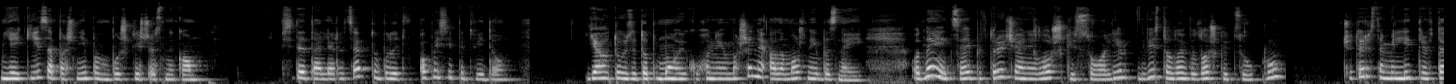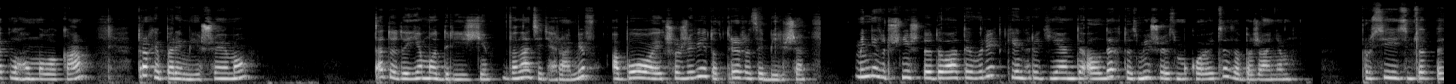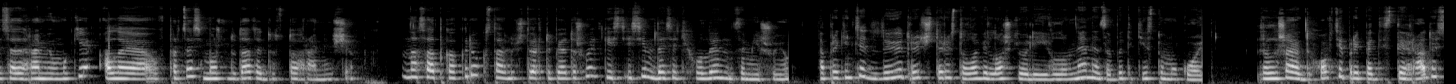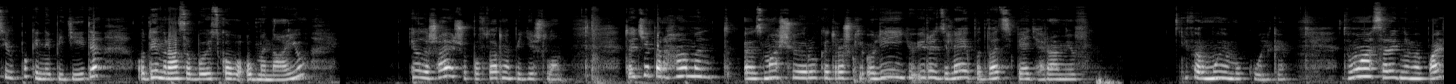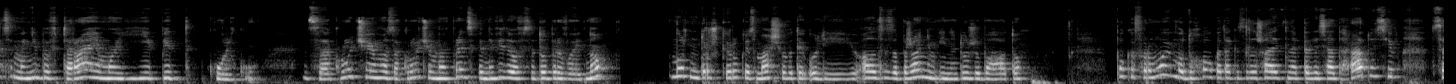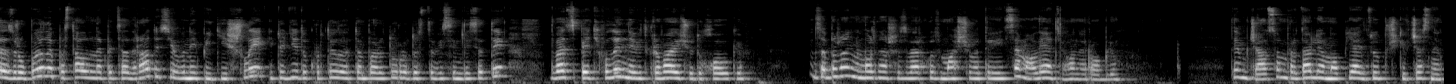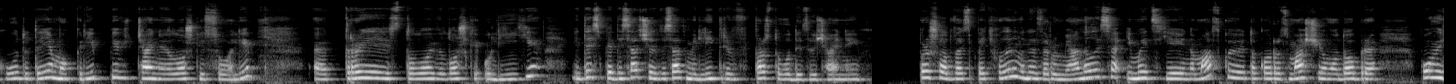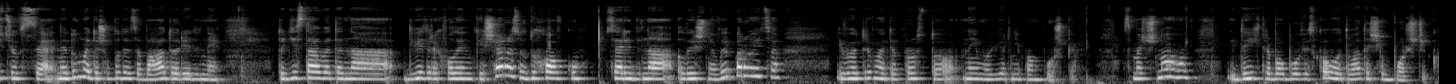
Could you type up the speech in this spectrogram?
М'які запашні бамбушки з чесником. Всі деталі рецепту будуть в описі під відео. Я готую за допомогою кухонної машини, але можна і без неї. Одне яйце, півтори чайні ложки солі, 2 столові ложки цукру, 400 мл теплого молока, трохи перемішуємо та додаємо дріжджі 12 грамів, або якщо живі, то в 3 рази більше. Мені зручніше додавати в рідкі інгредієнти, але дехто змішує з мукою, це за бажанням. Просію 750 грамів муки, але в процесі можна додати до 100 грамів ще. Насадка крюк ставлю 4-5 швидкість і 7-10 хвилин замішую. Наприкінці додаю 3-4 столові ложки олії, головне не забити тісто мукою. Залишаю в духовці при 50 градусів, поки не підійде. Один раз обов'язково обминаю і лишаю, щоб повторно підійшло. Тоді пергамент е, змащую руки трошки олією і розділяю по 25 грамів. І формуємо кульки. Двома середніми пальцями ніби втираємо її під кульку. Закручуємо, закручуємо. В принципі, на відео все добре видно. Можна трошки руки змащувати олією, але це за бажанням і не дуже багато. Поки формуємо, духовка так і залишається на 50 градусів. Все зробили, поставили на 50 градусів, вони підійшли і тоді докрутили температуру до 180 25 хвилин, не відкриваючи духовки. За бажанням можна ще зверху змащувати яйцем, але я цього не роблю. Тим часом продавлюємо 5 зубчиків чеснику, додаємо кріп, пів чайної ложки солі, 3 столові ложки олії і десь 50-60 мл просто води звичайної. Пройшло 25 хвилин, вони зарум'янилися, і ми цією намазкою тако розмащуємо добре повністю все. Не думайте, що буде забагато рідини. Тоді ставите на 2-3 хвилинки ще раз в духовку, вся рідина лишня випарується, і ви отримуєте просто неймовірні пампушки. Смачного, і до їх треба обов'язково готувати ще борщик.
